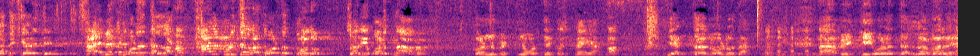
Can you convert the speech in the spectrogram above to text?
ಕತೆ ಕೇಳಿದ್ದೆ. ಸಾಯ್ಬೇಕಂತ ಹೊಡೆದಲ್ಲ ಹಾಲು ಕುಡಿತಲ್ಲ ಅಂತ ಹೊಡೆದದ್ದು. ಹೌದು. ಸರಿ ಹೊಡೆದ್ನ? ಕಣ್ಣು ಬಿಟ್ಟು ನೋಡ್ದೆ ಕೃಷ್ಣಯ್ಯ. ಎಂತ ನೋಡುದ? ನಾ ಬೆಕ್ಕಿ ಹೊಡೆದಲ್ಲ ಮರಯ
